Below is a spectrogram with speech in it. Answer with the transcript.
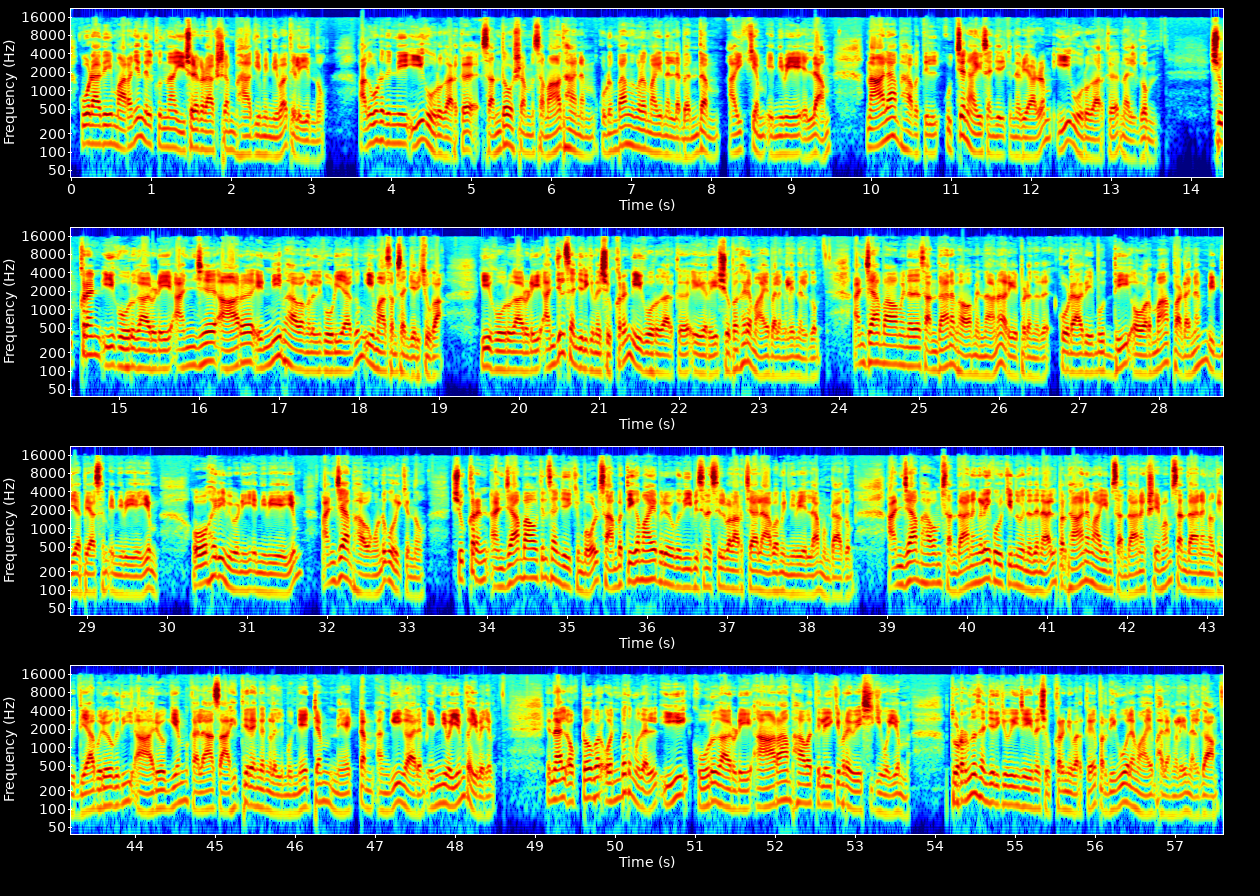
കൂടാതെ മറഞ്ഞു നിൽക്കുന്ന ഈശ്വരകടാക്ഷം ഭാഗ്യം എന്നിവ തെളിയുന്നു. അതുകൊണ്ട് തന്നെ ഈ കൂറുകാർക്ക് സന്തോഷം സമാധാനം കുടുംബാംഗങ്ങളുമായി നല്ല ബന്ധം ഐക്യം എന്നിവയെ എല്ലാം നാലാം ഭാവത്തിൽ ഉച്ചനായി സഞ്ചരിക്കുന്ന വ്യാഴം ഈ കൂറുകാർക്ക് നൽകും. ശുക്രൻ ഈ കൂറുകാരുടെ അഞ്ച് ആറ് എന്നീ ഭാവങ്ങളിൽ കൂടിയാകും ഈ മാസം സഞ്ചരിക്കുക. ഈ കൂറുകാരുടെ അഞ്ചിൽ സഞ്ചരിക്കുന്ന ശുക്രൻ ഈ കൂറുകാർക്ക് ഏറെ ശുഭകരമായ ഫലങ്ങളെ നൽകും. അഞ്ചാം ഭാവം എന്നത് സന്താന ഭാവം എന്നാണ് അറിയപ്പെടുന്നത്. കൂടാതെ ബുദ്ധി ഓർമ്മ പഠനം വിദ്യാഭ്യാസം എന്നിവയെയും ഓഹരി വിപണി എന്നിവയെയും അഞ്ചാം ഭാവം കൊണ്ട് കുറിക്കുന്നു. ശുക്രൻ അഞ്ചാം ഭാവത്തിൽ സഞ്ചരിക്കുമ്പോൾ സാമ്പത്തികമായ പുരോഗതി ബിസിനസ്സിൽ വളർച്ച ലാഭം എന്നിവയെല്ലാം ഉണ്ടാകും. അഞ്ചാം ഭാവം സന്താനങ്ങളെ കുറിക്കുന്നു എന്നതിനാൽ പ്രധാനമായും സന്താനക്ഷേമം സന്താനങ്ങൾക്ക് വിദ്യാപുരോഗതി ആരോഗ്യം കലാ സാഹിത്യ രംഗങ്ങളിൽ മുന്നേറ്റം നേട്ടം അംഗീകാരം എന്നിവയും കൈവരും. എന്നാൽ ഒക്ടോബർ ഒൻപത് മുതൽ ഈ കൂറുകാരുടെ ആറാം ഭാവത്തിലേക്ക് പ്രവേശിക്കുകയും തുടർന്ന് സഞ്ചരിക്കുകയും ചെയ്യുന്ന ശുക്രൻ ഇവർക്ക് പ്രതികൂലമായ ഫലങ്ങളെ നൽകാം.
